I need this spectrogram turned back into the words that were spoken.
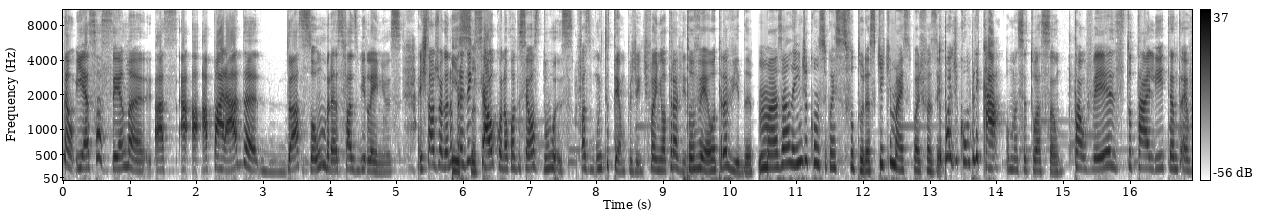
Não, e essa cena, a, a, a parada das sombras faz milênios. A gente tava jogando Isso. presencial quando aconteceu as duas. Faz muito tempo, gente. Foi em outra vida. Tu vê outra vida. Mas além de consequências futuras, o que, que mais tu pode fazer? Tu pode complicar uma situação. Talvez tu tá ali tentando. Eu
